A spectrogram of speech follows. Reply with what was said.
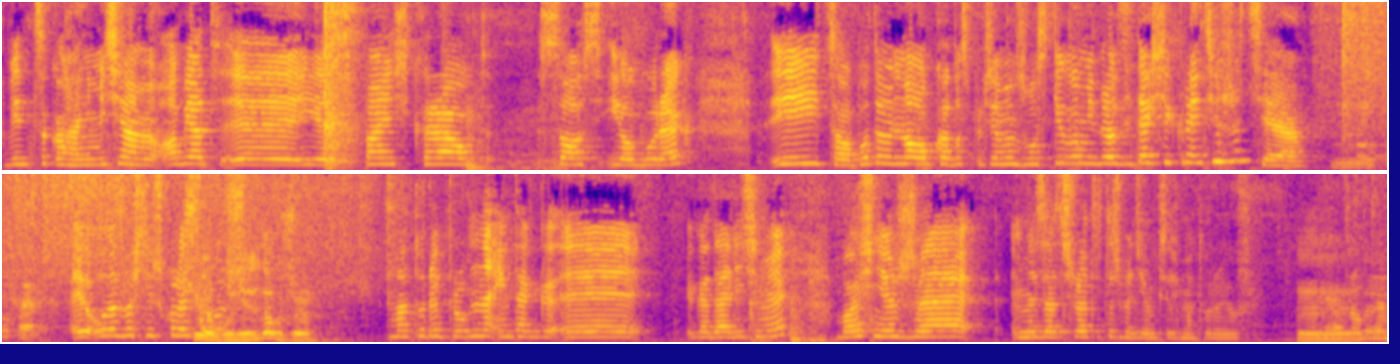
Więc co kochani, my dzisiaj mamy obiad, yy, jest pańś kraut, sos i ogórek. I co, potem nauka do sprawdzianu z włoskiego, mi drodzy, tak się kręci życie. No super. Yy, u nas właśnie w szkole są Czyli już ogólnie jest dobrze. matury próbne i tak yy, gadaliśmy właśnie, że my za 3 lata też będziemy pisać matury już. Nie. Zobacz.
